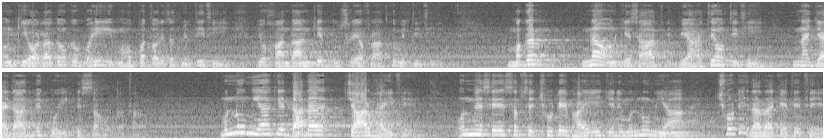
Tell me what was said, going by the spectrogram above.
ان کی اولادوں کو وہی محبت اور عزت ملتی تھی جو خاندان کے دوسرے افراد کو ملتی تھی۔ مگر نہ ان کے ساتھ بیاہتیں ہوتی تھیں، نہ جائیداد میں کوئی حصہ ہوتا تھا۔ منو میاں کے دادا چار بھائی تھے۔ ان میں سے سب سے چھوٹے بھائی جنہیں منو میاں چھوٹے دادا کہتے تھے،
